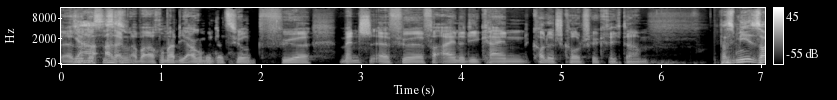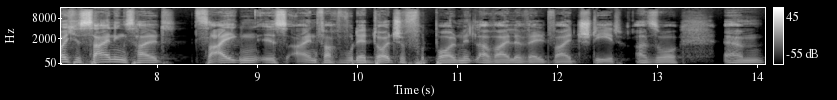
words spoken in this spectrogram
also ja, das ist halt also, halt aber auch immer die Argumentation für Menschen, äh, für Vereine, die keinen College-Coach gekriegt haben. Was mir solche Signings halt zeigen, ist einfach, wo der deutsche Football mittlerweile weltweit steht. Also ähm,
